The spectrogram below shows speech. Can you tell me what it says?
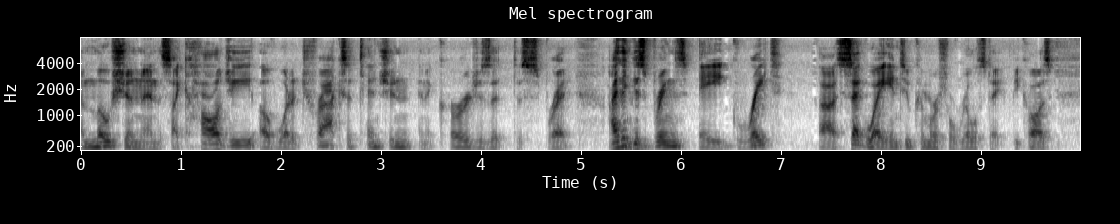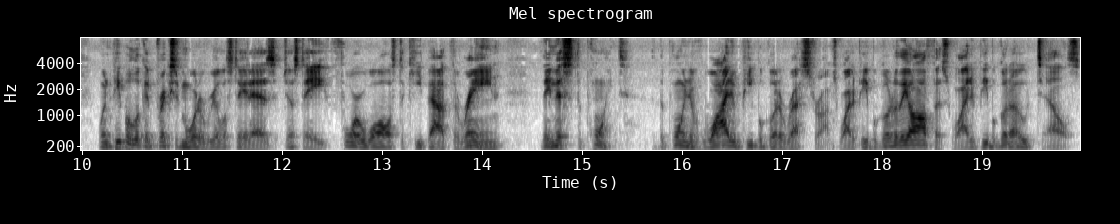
emotion and the psychology of what attracts attention and encourages it to spread. I think this brings a great uh, segue into commercial real estate because when people look at bricks and mortar real estate as just a four walls to keep out the rain, they miss the point. The point of why do people go to restaurants? Why do people go to the office? Why do people go to hotels?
